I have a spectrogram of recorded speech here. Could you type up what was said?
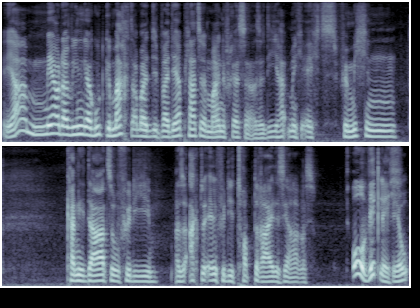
Ja, mehr oder weniger gut gemacht, aber die, bei der Platte, meine Fresse, also die hat mich echt für mich ein Kandidat so für die, also aktuell für die Top 3 des Jahres. Oh, wirklich? Jo.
